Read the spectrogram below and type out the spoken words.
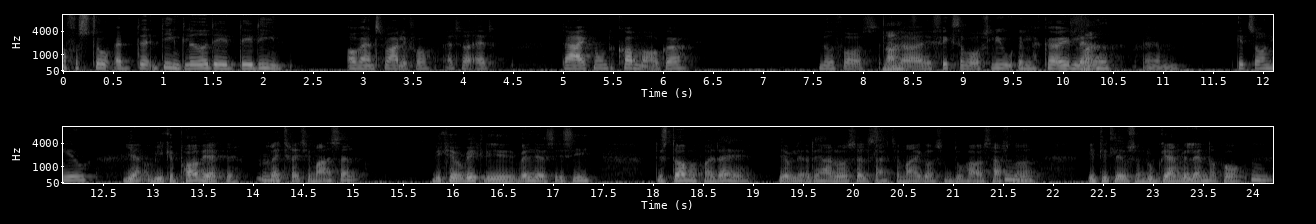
at forstå, at det, din glæde, det, er- det er din at være ansvarlig for. Altså, at der er ikke nogen, der kommer og gør noget for os, Nej. eller fikser vores liv, eller gør et eller Nej. andet. It's on you. Ja, og vi kan påvirke det Mm. rigtig, rigtig meget selv. Vi kan jo virkelig vælge at sige, det stopper fra i dag. af. Jeg vil, og det har du også selv sagt til mig, ikke også? Du har også haft Mm. noget i dit liv, som du gerne vil ændre på. Mm.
